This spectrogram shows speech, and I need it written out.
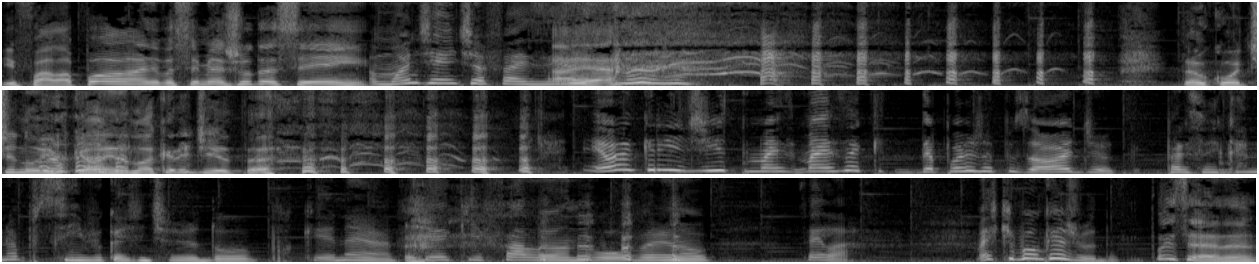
e fala, pô, Anne, você me ajuda sim. Um monte de gente já faz isso. Ah, é? então continue, porque ela ainda não acredita. Eu acredito, mas, mas é que depois do episódio, parece que não é possível que a gente ajudou. Porque, né? Fiquei aqui falando over and over. Sei lá. Mas que bom que ajuda. Pois é, né?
